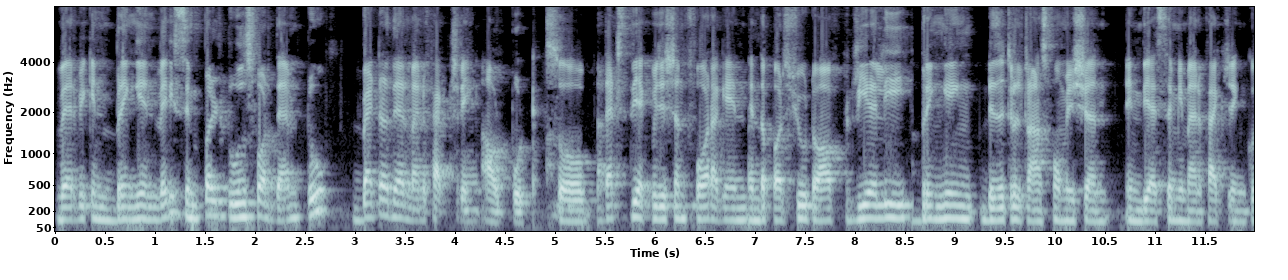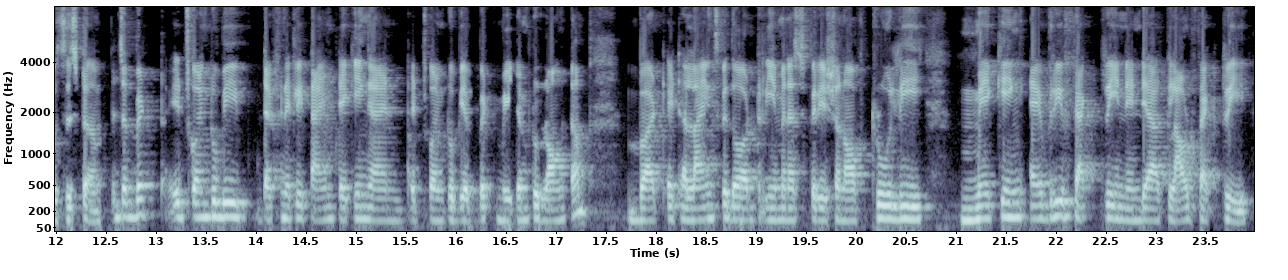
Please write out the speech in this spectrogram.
where we can bring in very simple tools for them to better their manufacturing output. So that's the acquisition for again in the pursuit of really bringing digital transformation in the SME manufacturing ecosystem. It's a bit, it's going to be definitely time taking and it's going to be a bit medium to long term, but it aligns with our dream and aspiration of truly making every factory in India a cloud factory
